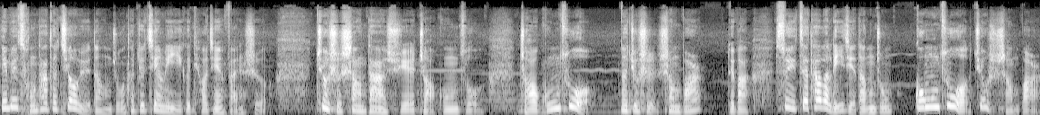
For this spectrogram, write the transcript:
因为从他的教育当中，他就建立一个条件反射，就是上大学找工作，找工作那就是上班。对吧？所以在他的理解当中，工作就是上班。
